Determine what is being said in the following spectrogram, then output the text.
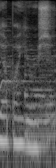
Я боюсь.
